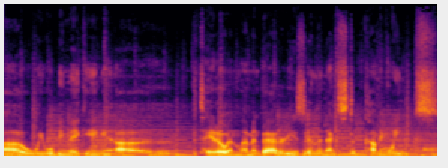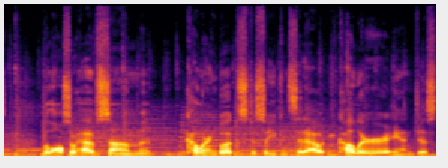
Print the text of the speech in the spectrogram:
Uh, we will be making uh, potato and lemon batteries in the next coming weeks. We'll also have some coloring books just so you can sit out and color and just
